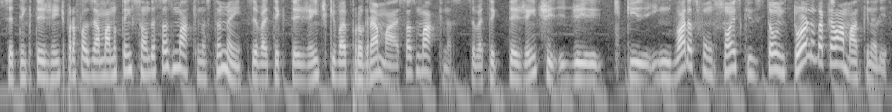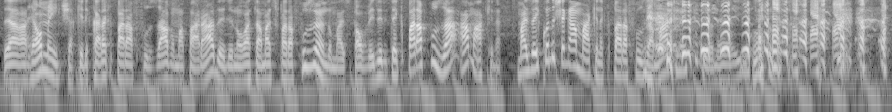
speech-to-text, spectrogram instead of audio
você tem que ter gente pra fazer a manutenção dessas máquinas também. Você vai ter que ter gente que vai programar essas máquinas. Você vai ter que ter gente de que, que em várias funções que estão em torno daquela máquina ali. Ela, realmente, aquele cara que parafusava uma parada, ele não vai estar mais parafusando, mas talvez ele tenha que parafusar a máquina. Mas aí quando chegar a máquina que parafusa a máquina, aí fudeu, né? Aí,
